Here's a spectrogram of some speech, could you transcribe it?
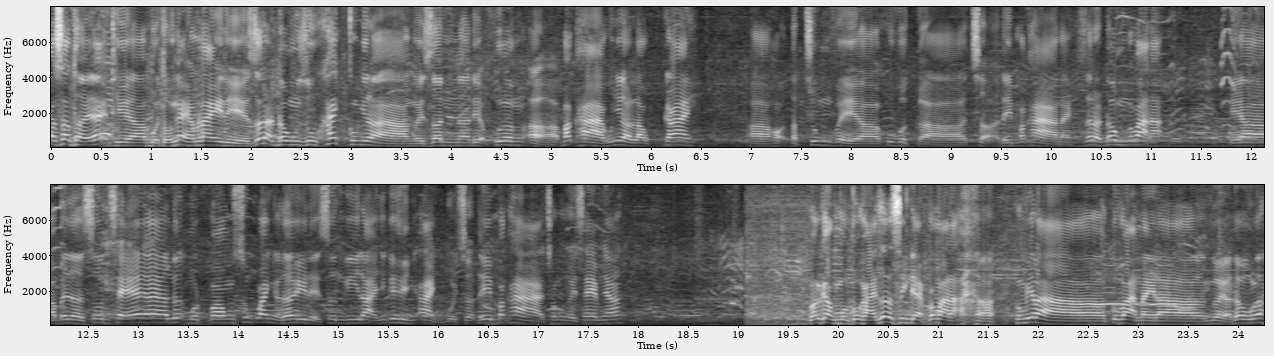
Quan sát thấy đấy thì à, buổi tối ngày hôm nay thì rất là đông du khách cũng như là người dân à, địa phương ở Bắc Hà cũng như là Lào Cai à, họ tập trung về à, khu vực à, chợ đêm Bắc Hà này rất là đông các bạn ạ. Thì à, bây giờ Sơn sẽ lượn một vòng xung quanh ở đây để Sơn ghi lại những cái hình ảnh buổi chợ đêm Bắc Hà cho mọi người xem nhá. Bắt gặp một cô gái rất là xinh đẹp các bạn ạ. Không biết là cô bạn này là người ở đâu đó.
